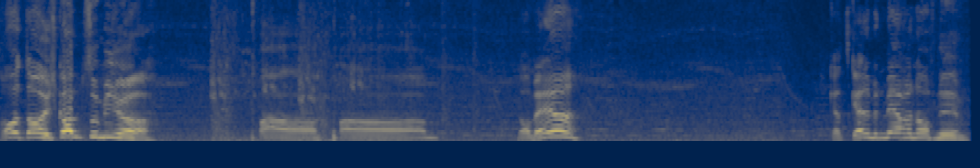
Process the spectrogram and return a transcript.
Traut euch, kommt zu mir. Bam, bam. Noch mehr? Ich kann es gerne mit mehreren aufnehmen.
